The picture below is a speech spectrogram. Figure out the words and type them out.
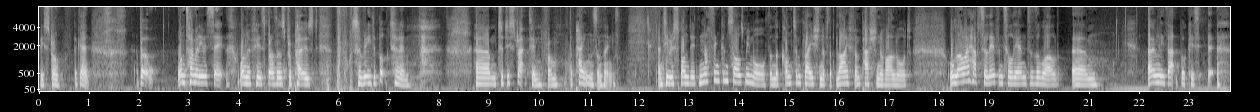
be strong again. But one time when he was sick, one of his brothers proposed to read a book to him um, to distract him from the pains and things. And he responded, Nothing consoles me more than the contemplation of the life and passion of our Lord. Although I have to live until the end of the world, um, only that book is uh,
